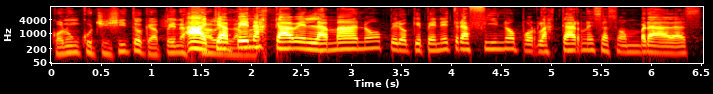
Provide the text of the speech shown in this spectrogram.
con un cuchillito que apenas ah, que apenas cabe en la mano, pero que penetra fino por las carnes asombradas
